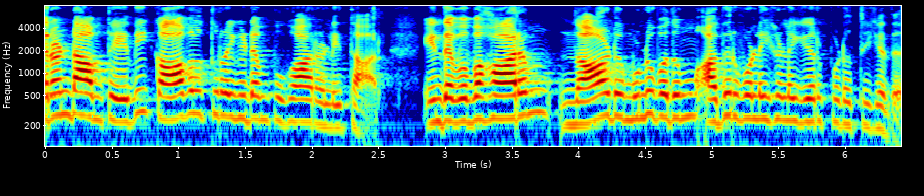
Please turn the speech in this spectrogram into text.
இரண்டாம் தேதி காவல்துறையிடம் புகார் அளித்தார். இந்த விவகாரம் நாடு முழுவதும் அதிர்வலைகளை ஏற்படுத்தியது.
